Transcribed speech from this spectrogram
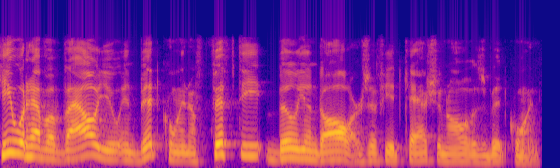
he would have a value in Bitcoin of fifty billion dollars if he had cashed in all of his Bitcoin.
